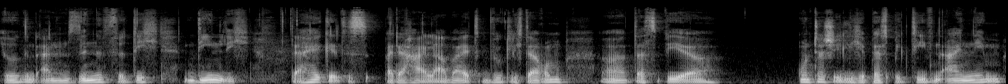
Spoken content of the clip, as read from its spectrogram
irgendeinem Sinne für dich dienlich. Daher geht es bei der Heilarbeit wirklich darum, äh, dass wir unterschiedliche Perspektiven einnehmen,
